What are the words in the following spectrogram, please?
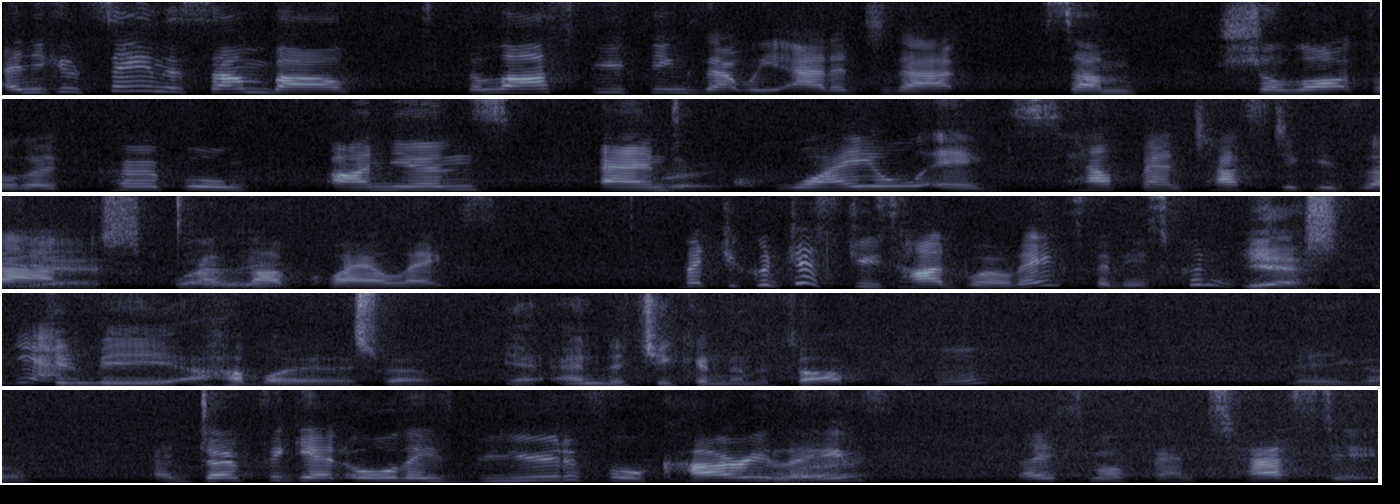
And you can see in the sambal, the last few things that we added to that, some shallots or those purple onions and Right. quail eggs. How fantastic is that? Yes, I egg. love quail eggs. But you could just use hard-boiled eggs for this, couldn't you? Yes, Yeah. it can be a hard boiled as well. Yeah, and the chicken on the top. Mm-hmm. There you go. And don't forget all these beautiful curry Right. leaves. They smell fantastic.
